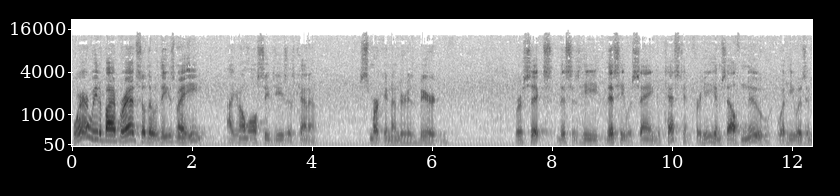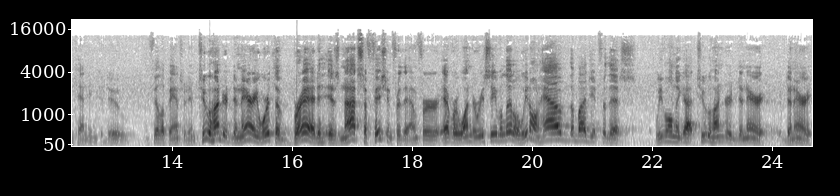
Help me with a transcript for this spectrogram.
Where are we to buy bread so that these may eat? I can almost see Jesus kind of smirking under his beard. Verse 6 this, is he, this he was saying to test him, for he himself knew what he was intending to do. And Philip answered him, 200 denarii worth of bread is not sufficient for them, for everyone to receive a little. We don't have the budget for this. We've only got 200 denarii, denarii,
